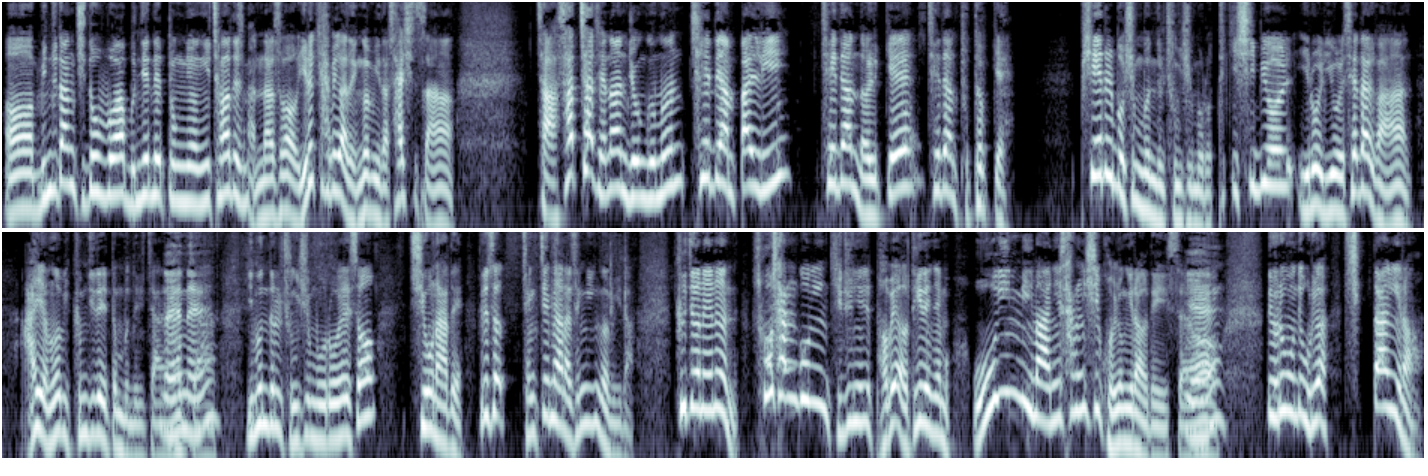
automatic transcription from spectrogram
어 민주당 지도부와 문재인 대통령이 청와대에서 만나서 이렇게 합의가 된 겁니다. 사실상 자 4차 재난지원금은 최대한 빨리, 최대한 넓게, 최대한 두텁게 피해를 보신 분들 중심으로 특히 12월, 1월, 2월 세 달간 아예 영업이 금지되어 있던 분들 있잖아요. 네네. 이분들을 중심으로 해서 지원하되 그래서 쟁점이 하나 생긴 겁니다. 그 전에는 소상공인 기준이 법에 어떻게 되냐면 5인 미만이 상시 고용이라고 돼 있어요. 예. 근데 여러분 근데 우리가 식당이나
